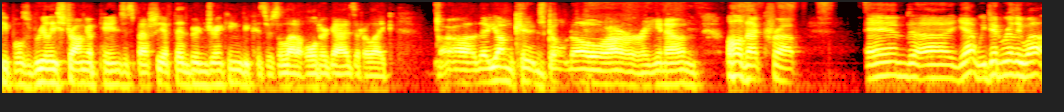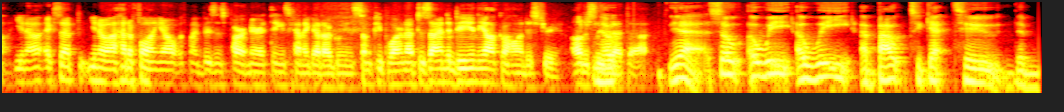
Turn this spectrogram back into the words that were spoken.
people's really strong opinions, especially if they've been drinking, because there's a lot of older guys that are like, oh, the young kids don't know, or, you know, and all that crap and uh, yeah, we did really well, you know, except, you know, I had a falling out with my business partner and things kind of got ugly. And some people are not designed to be in the alcohol industry. I'll just leave nope. it at that. Yeah. So are we, are we about to get to the,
